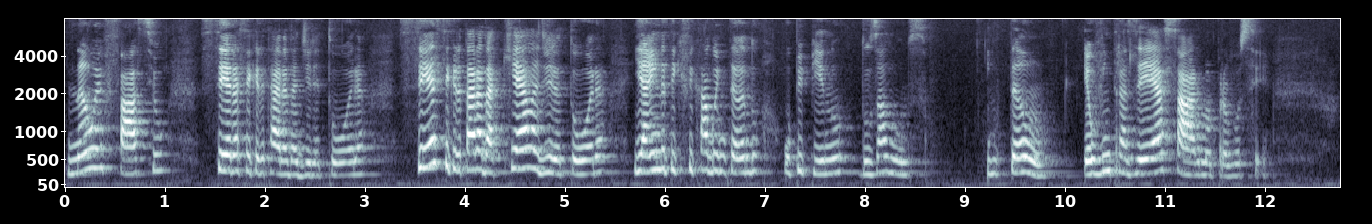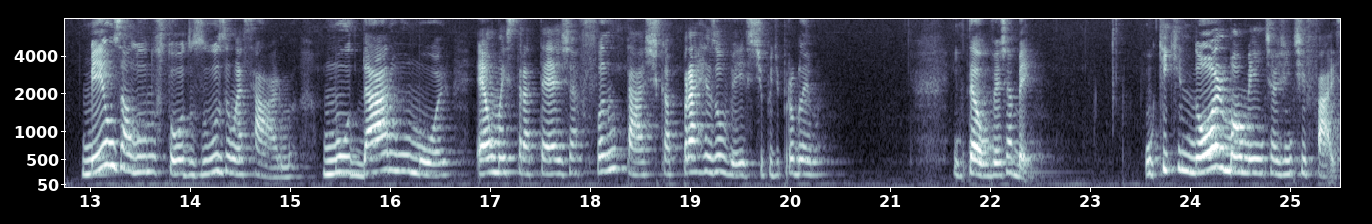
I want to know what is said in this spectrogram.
não é fácil ser a secretária da diretora, ser secretária daquela diretora e ainda ter que ficar aguentando o pepino dos alunos. Então, eu vim trazer essa arma para você. Meus alunos todos usam essa arma. Mudar o humor é uma estratégia fantástica para resolver esse tipo de problema. Então, veja bem, o que, que normalmente a gente faz?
